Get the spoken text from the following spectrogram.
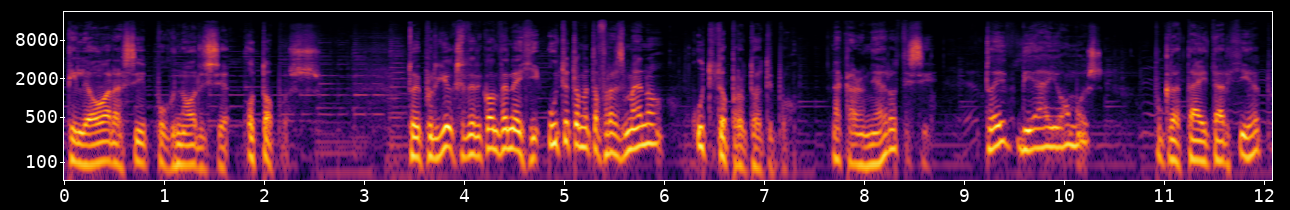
τηλεόραση που γνώρισε ο τόπος. Το Υπουργείο Εξωτερικών δεν έχει ούτε το μεταφρασμένο ούτε το πρωτότυπο. Να κάνω μια ερώτηση. Το FBI όμως που κρατάει τα αρχεία του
